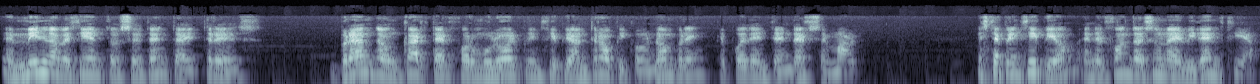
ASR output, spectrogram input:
En 1973, Brandon Carter formuló el principio antrópico, nombre que puede entenderse mal. Este principio, en el fondo, es una evidencia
